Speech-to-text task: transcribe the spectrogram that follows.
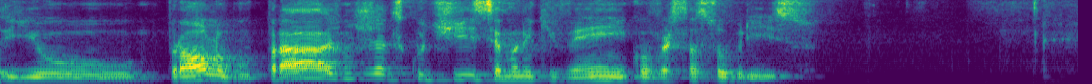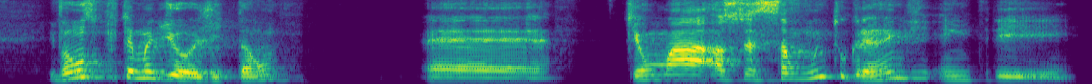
e o prólogo para a gente já discutir semana que vem e conversar sobre isso. E vamos para o tema de hoje, então, é, que é uma associação muito grande entre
